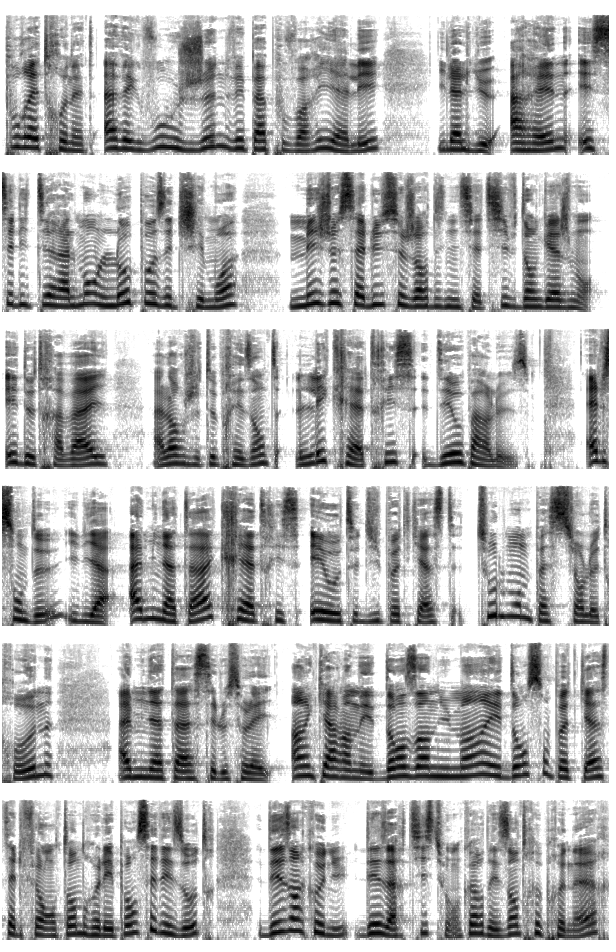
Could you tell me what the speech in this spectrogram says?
pour être honnête avec vous, je ne vais pas pouvoir y aller. Il a lieu à Rennes et c'est littéralement l'opposé de chez moi, mais je salue ce genre d'initiative d'engagement et de travail. Alors je te présente les créatrices des haut-parleuses. Elles sont deux. Il y a Aminata, créatrice et hôte du podcast Tout le monde passe sur le trône. Aminata, c'est le soleil incarné dans un humain et dans son podcast, elle fait entendre les pensées des autres, des inconnus, des artistes ou encore des entrepreneurs.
